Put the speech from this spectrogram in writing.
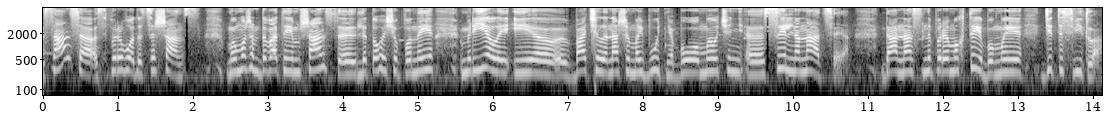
санса з переводу це шанс. Ми можемо давати їм шанс для того, щоб вони мріяли і бачили наше майбутнє, бо ми дуже сильна нація. Да, нас не перемогти, бо ми діти світла.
